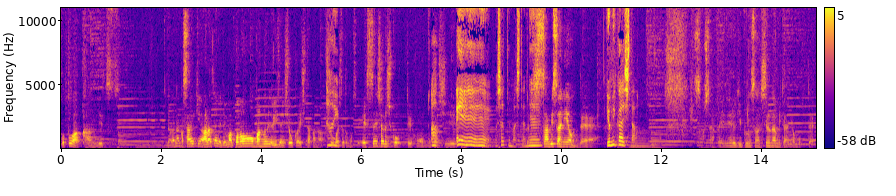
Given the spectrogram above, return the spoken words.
ことは感じつつ、うん、だからなんか最近改めて、まあ、この番組でも以前紹介したかな、紹介したと思うんですけど「エッセンシャル思考」っていう本を昔、ええええおっしゃってましたね。久々に読んで読み返した、っぱエネルギー分散してるなみたいに思って。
